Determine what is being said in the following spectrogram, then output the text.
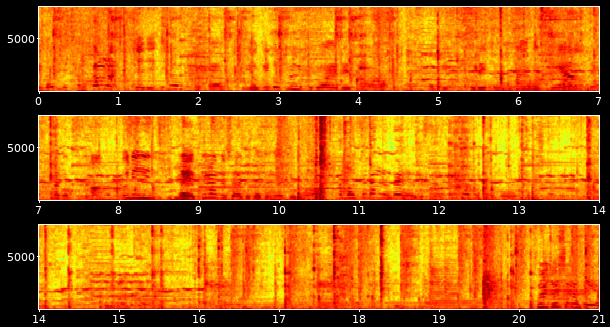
이거 혹시 잠깐만 네네네. 치워도 될까요? 여기도 손이 들어와야 돼서 여기 불을 좀 켜볼게요. 네, 칼국수. 아, 끓인 네, 끓여 드셔야 되거든요. 여기서 한번 끓였는데 여기서는 끓여도 되고. 불 조심하세요.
